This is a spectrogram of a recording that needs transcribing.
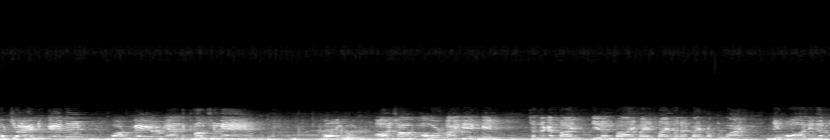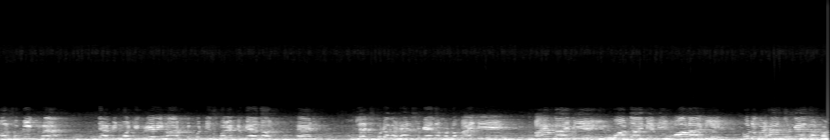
Put your hand together for mayor and the councilman. Very good. Also, our IBA team, Chandrakant Bhai, Dhiren Bhai, Mahesh Bhai, Manan Bhai, Prabhu Bhai, they all deserve also big clap. They have been working really hard to put this parade together. And let's put our hands together for the IBA. I am the IBA, you are the IBA, we all IBA. Put our hands together for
